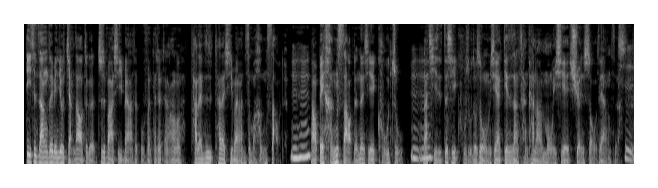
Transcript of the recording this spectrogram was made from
第四章这边就讲到这个制霸西班牙这部分，他就讲到说他在日他在西班牙是怎么横扫的，嗯哼，然后被横扫的那些苦主，嗯哼，那其实这些苦主都是我们现在电视上常看到的某一些选手这样子啊，是，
